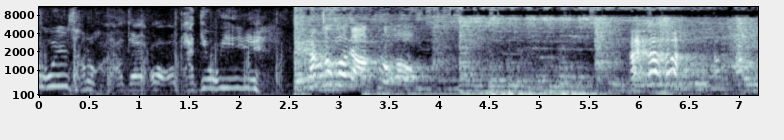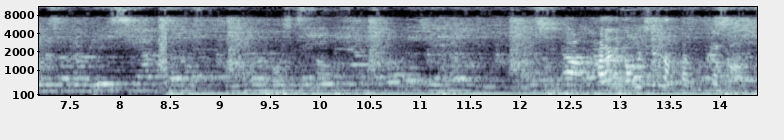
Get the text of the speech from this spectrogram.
오일 사러 가야 돼. 어, 바디 오일. 한쪽만이 앞으로 어. 야, 바르니까 훨씬 낫다. 진짜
